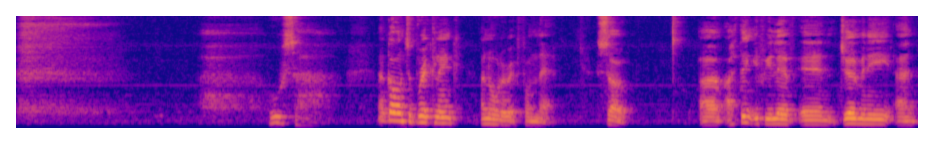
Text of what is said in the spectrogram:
Woosah. And go on to Bricklink and order it from there. So, uh, I think if you live in Germany and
